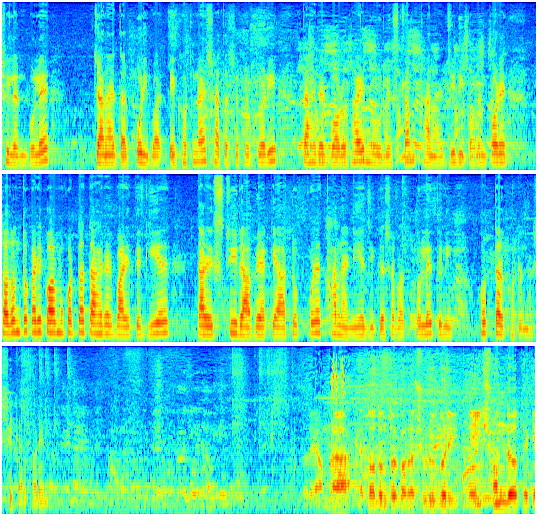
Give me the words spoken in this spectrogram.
ছিলেন বলে জানায় তার পরিবার। এ ঘটনায় সাতাশে ফেব্রুয়ারি তাহেরের বড় ভাই নুরুল ইসলাম থানায় জিডি করেন। পরে তদন্তকারী কর্মকর্তা তাহেরের বাড়িতে গিয়ে তার স্ত্রী রাবেয়াকে আটক করে থানায় নিয়ে জিজ্ঞাসাবাদ করলে তিনি হত্যার ঘটনা স্বীকার করেন। ধরে আমরা তদন্ত করা শুরু করি। এই সন্দেহ থেকে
